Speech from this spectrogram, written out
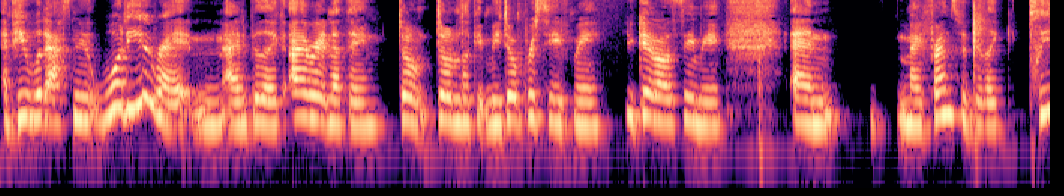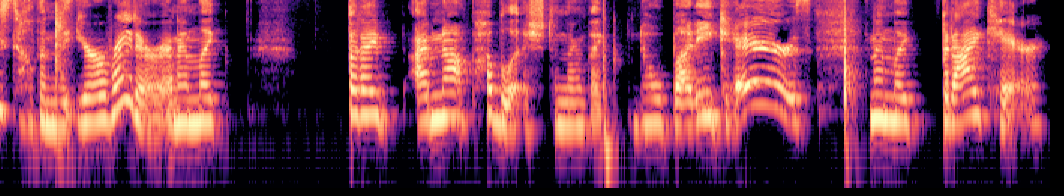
and people would ask me what do you write and i'd be like i write nothing don't don't look at me don't perceive me you cannot see me and my friends would be like please tell them that you're a writer and i'm like but I, I'm not published. And they're like, nobody cares. And I'm like, but I care,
